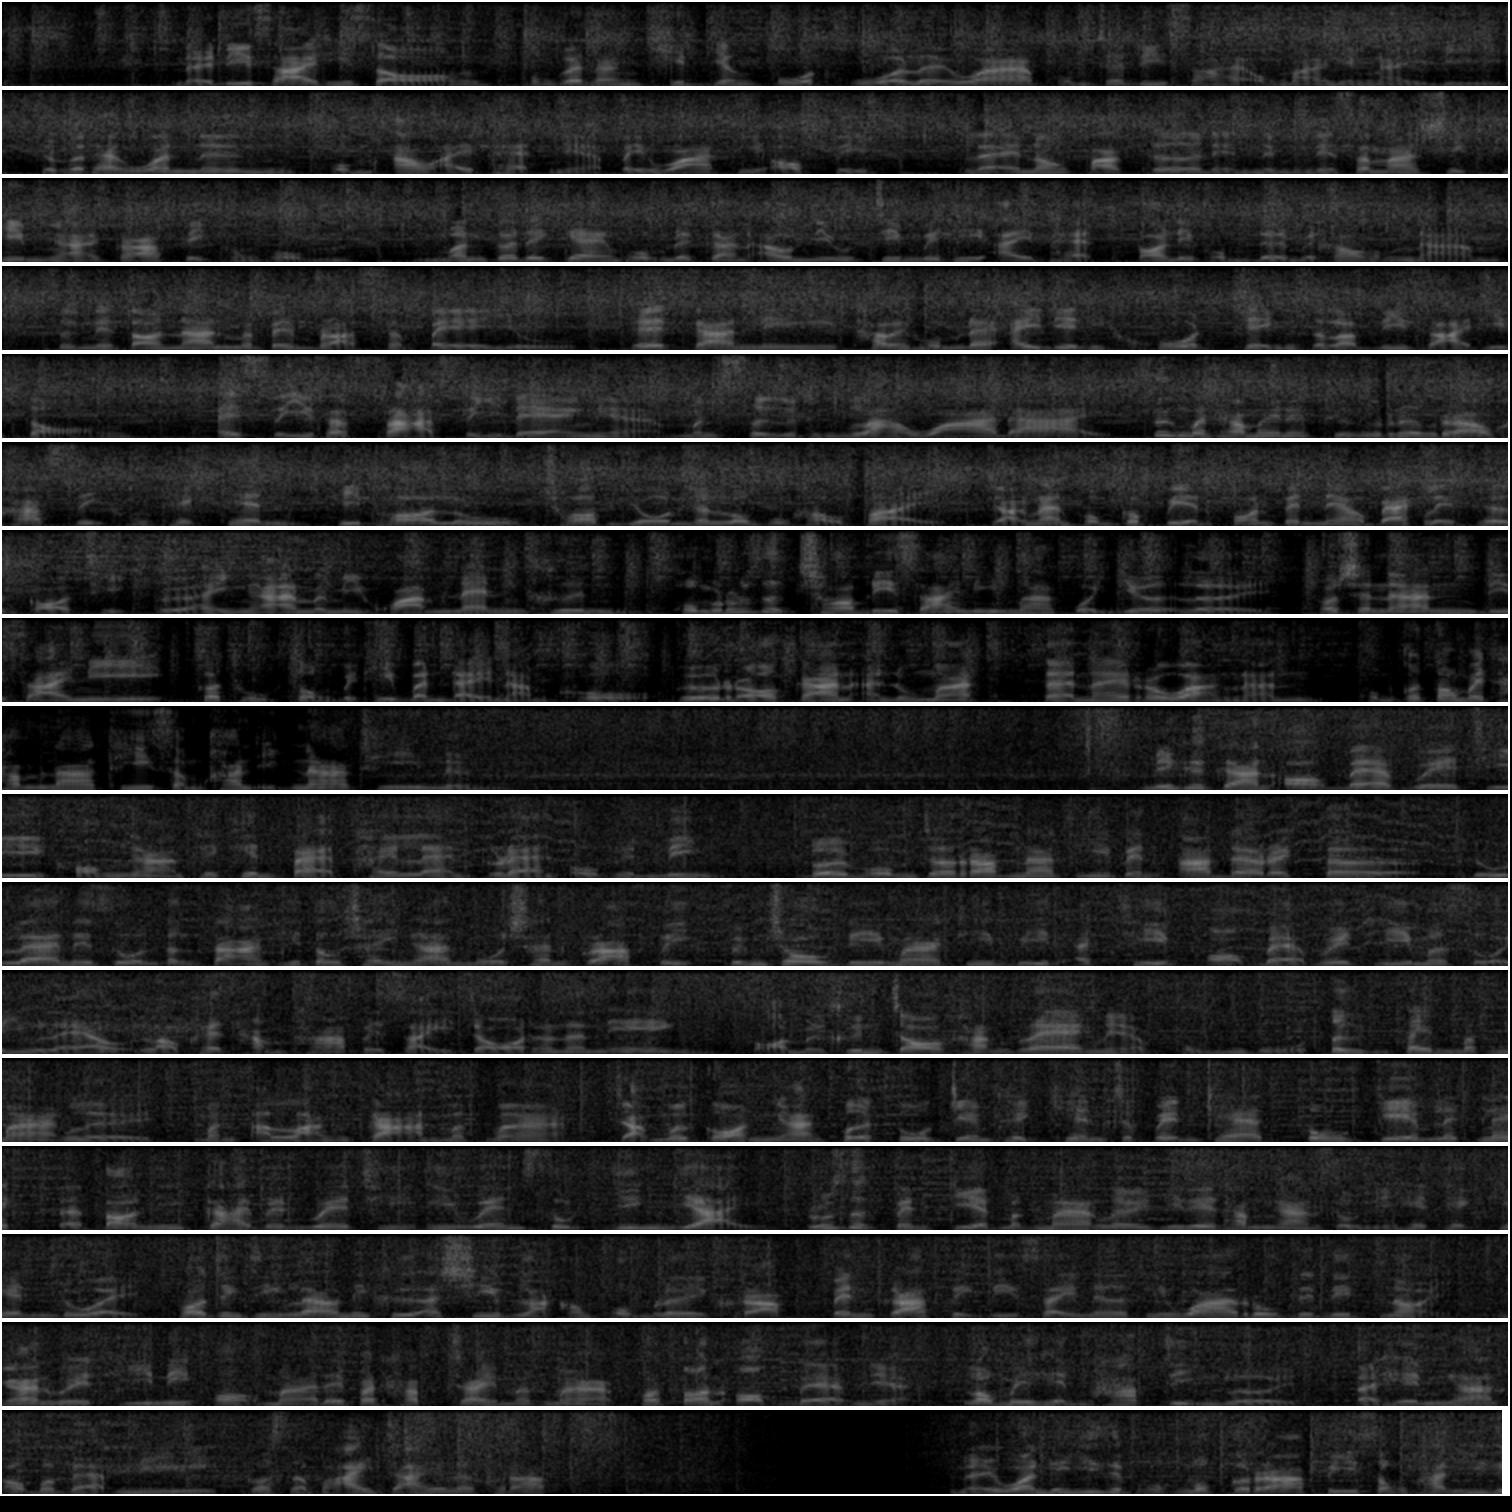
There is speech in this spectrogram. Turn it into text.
ในดีไซน์ที่ 2 ผมก็นั่งคิดอย่างปวดหัวเลยว่าผมจะดีไซน์ออกมายังไงดี จนกระทั่งวันหนึ่งผมเอา iPad เนี่ยไปวาดที่ออฟฟิศ และไอ้น้องปาร์เกอร์เนี่ยหนึ่งในสมาชิกทีมงานกราฟิกของผม มันก็ได้แกล้งผมด้วยการเอานิ้วจิ้มไปที่ iPad ตอนที่ผมเดินไปเข้าห้องน้ำซึ่งในตอนนั้นมันเป็นบรัชสเปรย์อยู่ เหตุการณ์นี้ทำให้ผมได้ไอเดียที่โคตรเจ๋งสำหรับดีไซน์ที่ 2 ไอ้สีสัดสาดสีแดงเนี่ย มันสื่อถึงลาวาได้ ซึ่งมันทำให้นึกถึงเรื่องราวคลาสสิกของเทคเ e นที่พ่อลูกชอบโยนกันลงภูเขาไฟ จากนั้นผมก็เปลี่ยนฟอนต์เป็นแนวแบ็กเลเทอร์กอธิกเพื่อให้งานมันมีความแน่นขึ้น ผมรู้สึกชอบดีไซน์นี้มากกว่าเยอะเลย เพราะฉะนั้นดีไซน์นี้ก็ถูกส่งไปที่บันไดน้ำโค เพื่อรอการอนุมัติ แต่ในระหว่างนั้นผมก็ต้องไปทำหน้าที่สำคัญอีกหน้าที่หนึ่ง นี่คือการออกแบบเวทีของงาน Tekken 8 Thailand Grand Opening โดยผมจะรับหน้าที่เป็น Art Director ดูแลในส่วนต่างๆ ที่ต้องใช้งาน Motion Graphic ซึ่งโชคดีมากที่ Beat Active ออกแบบเวทีมาสวยอยู่แล้ว เราแค่ทำภาพไปใส่จอเท่านั้นเอง ตอนมันขึ้นจอครั้งแรกเนี่ย ผมโหตื่นเต้นมากๆเลย มันอลังการมากๆ จากเมื่อก่อนงานเปิดตัวเกม Tekken จะเป็นแค่ตู้เกมเล็ก ๆ แต่ตอนนี้กลายเป็นเวทีอีเวนต์สุดยิ่งใหญ่ รู้สึกเป็นเกียรติมากๆเลยที่ได้ทำงานส่วนนี้ให้ Tekken ด้วย เพราะจริงๆ แล้วนี่คืออาชีพหลักของผมเลยครับ เป็นกราฟิกดีไซเนอร์ที่วาดรูปนิดหน่อย งานเวทีนี้ออกมาได้ประทับใจมากๆ เพราะตอนออกแบบเนี่ยเราไม่เห็นภาพจริงเลย แต่เห็นงานออกมาแบบนี้ก็สบายใจแล้วครับ ในวันที่ 26 มกราปี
